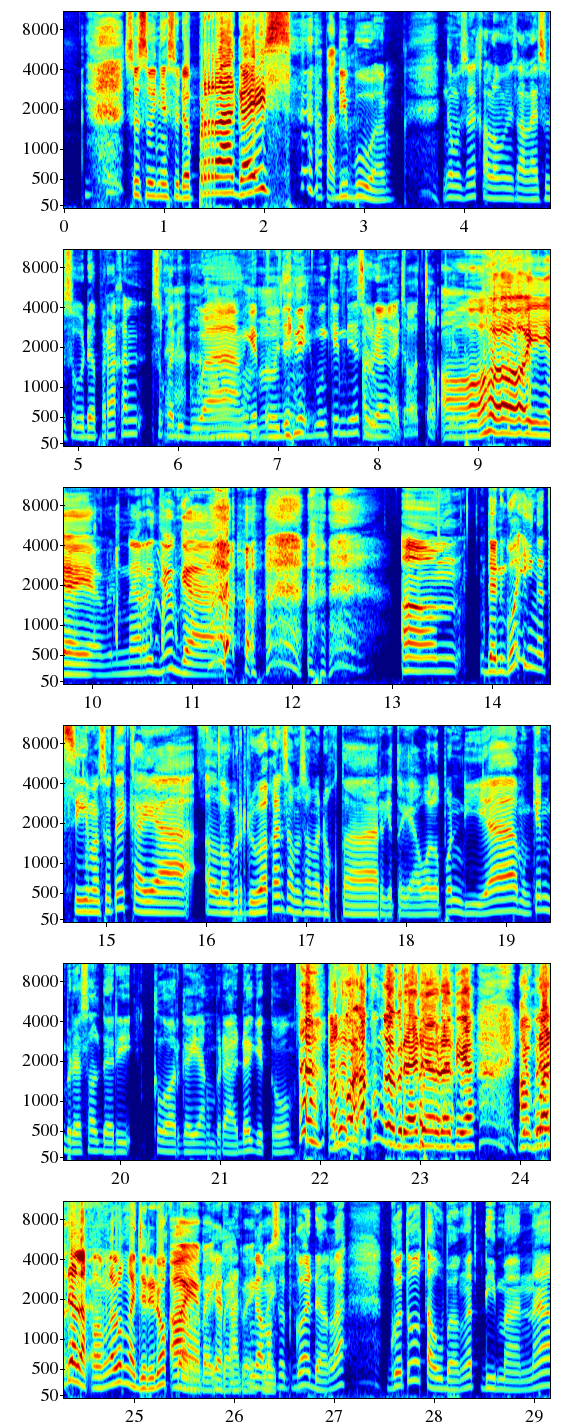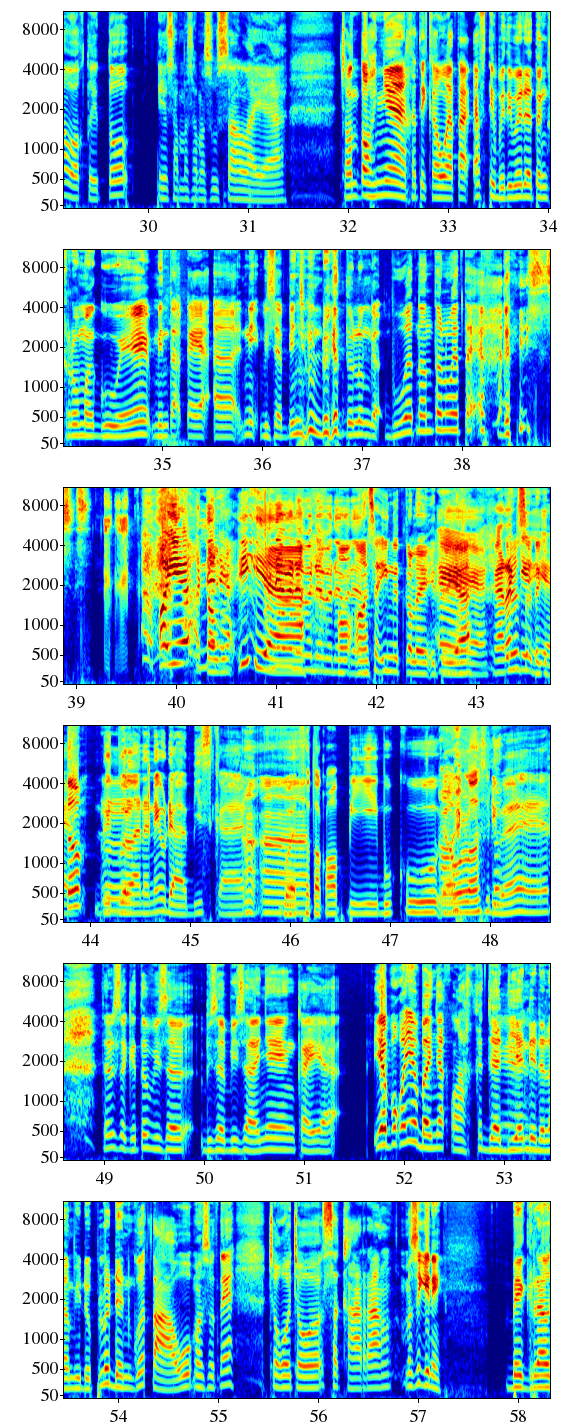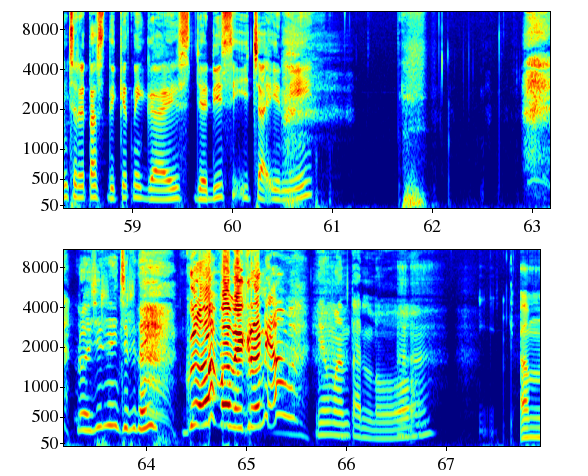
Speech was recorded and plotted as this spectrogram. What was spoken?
susunya sudah perah guys, Apa tuh? dibuang. Nggak maksudnya kalau misalnya susu udah perah kan suka Ah, dibuang ah, gitu. mm. Jadi mungkin dia sudah nggak cocok. gitu. Oh iya iya benar juga. Em, dan gue inget sih maksudnya kayak lo berdua kan sama-sama dokter gitu ya walaupun dia mungkin berasal dari keluarga yang berada gitu ada aku nggak? aku nggak berada berarti ya. ya aku- berada lah kalau nggak lo nggak jadi dokter Oh, ya, baik, ya baik, kan baik, nggak baik. maksud gue adalah gue tuh tahu banget di mana waktu itu ya sama-sama susah lah ya contohnya ketika WTF tiba-tiba datang ke rumah gue minta kayak eh, nih bisa pinjam duit dulu nggak buat nonton WTF guys Oh iya atau benar ya. iya benar, benar, benar, oh, benar. oh, saya inget kalau yang itu Eh, ya iya, karena terus kayak- udah iya, gitu duit mm, bulanannya udah habis kan Uh-uh. buat fotokopi buku. Ya Oh. Allah sedih banget. terus gitu bisa bisa bisanya yang kayak ya pokoknya banyak lah kejadian Iya. di dalam hidup lu dan gue tahu maksudnya cowok-cowok sekarang maksud gini background cerita sedikit nih guys. Jadi si Ica ini lu aja nih ceritain. Gue apa? Backgroundnya apa? yang mantan lo. Em,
